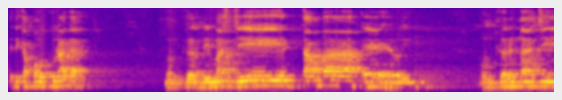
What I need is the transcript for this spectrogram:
Jadi kapaut kuraga? Munker di masjid tambah eling. Munker ngaji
